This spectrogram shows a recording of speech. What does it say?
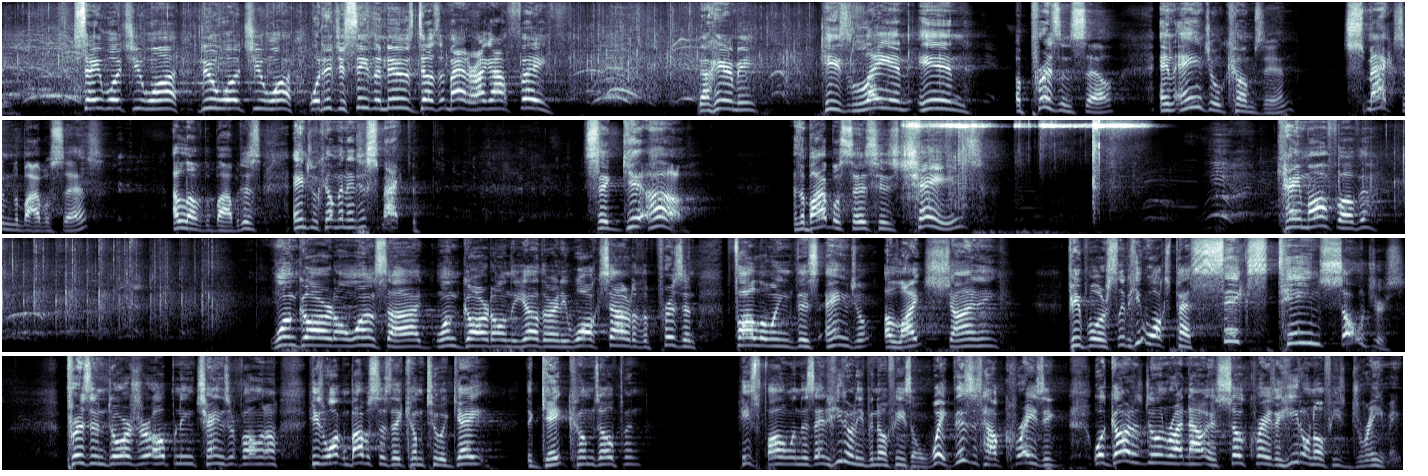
Say what you want, do what you want. Well, did you see the news? Doesn't matter. I got faith. Now, hear me. He's laying in a prison cell. An angel comes in, smacks him, the Bible says I love the Bible. Just angel come in and just smacked him. Said, get up. And the Bible says his chains came off of him. One guard on one side, one guard on the other, and he walks out of the prison following this angel, a light shining. People are sleeping. He walks past 16 soldiers. Prison doors are opening, chains are falling off. He's walking. Bible says they come to a gate. The gate comes open. He's following this, and he don't even know if he's awake. This is how crazy. What God is doing right now is so crazy. He don't know if he's dreaming.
